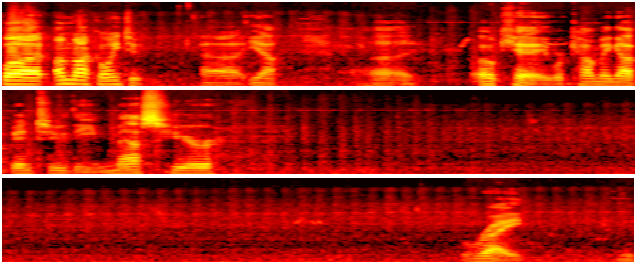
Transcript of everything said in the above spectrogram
But I'm not going to. Uh, yeah. Uh, okay, we're coming up into the mess here. Right. We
